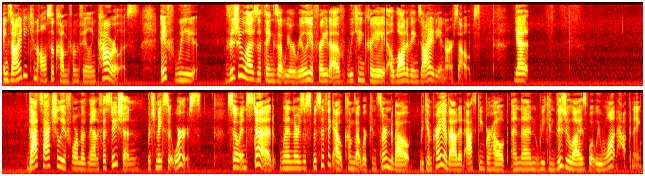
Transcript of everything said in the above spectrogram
Anxiety can also come from feeling powerless. If we visualize the things that we are really afraid of, we can create a lot of anxiety in ourselves. Yet, that's actually a form of manifestation, which makes it worse. So instead, when there's a specific outcome that we're concerned about, we can pray about it, asking for help, and then we can visualize what we want happening.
